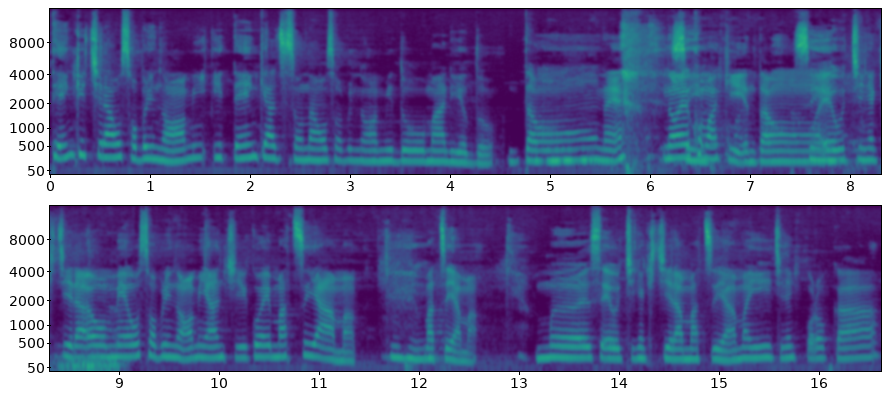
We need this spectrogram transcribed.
tem que tirar o sobrenome e tem que adicionar o sobrenome do marido. Então, hum. né? Não Sim. é como aqui. Então, Sim. eu tinha que tirar o meu sobrenome antigo é Matsuyama. Uhum. Matsuyama. Mas eu tinha que tirar Matsuyama e tinha que colocar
